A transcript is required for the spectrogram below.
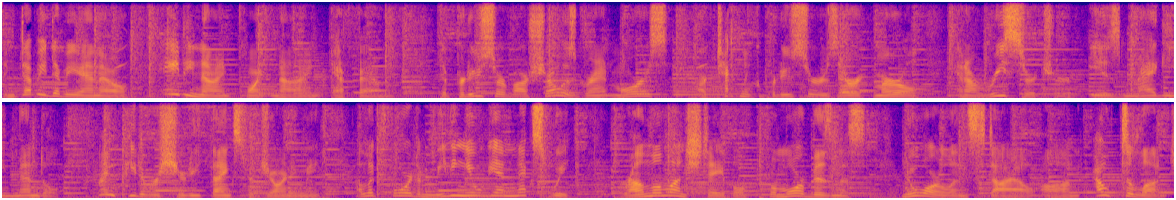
and WWNO 89.9 FM. The producer of our show is Grant Morris, our technical producer is Eric Merle, and our researcher is Maggie Mendel. I'm Peter Ricchiuti. Thanks for joining me. I look forward to meeting you again next week around the lunch table for more business, New Orleans style, on Out to Lunch.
